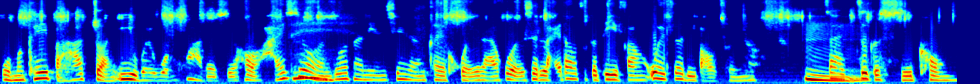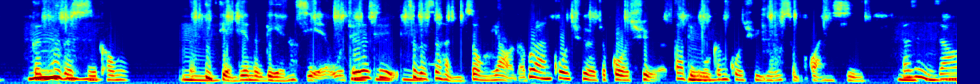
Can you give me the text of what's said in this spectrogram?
我们可以把它转译为文化的时候，还是有很多的年轻人可以回来，或者是来到这个地方，为这里保存呢。嗯，在这个时空跟那个时空。有一点点的连接，嗯、我觉得是这个是很重要的，不然过去了就过去了，到底我跟过去有什么关系？嗯、但是你知道，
